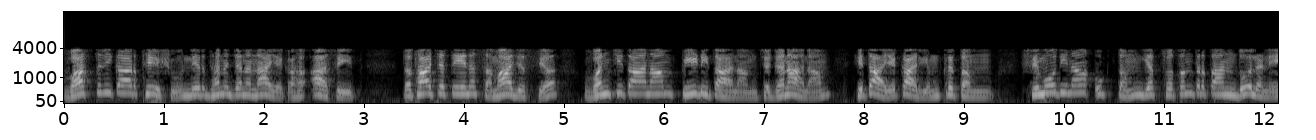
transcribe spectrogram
वास्तविकार्थेष् निर्धनजननायकः आसीत्। तथा च तेन समाजस्य वञ्चितानां पीडितानां च जनानां हिताय कार्यं कृतम्। श्रीमोदिना उक्तं यत् स्वतन्त्रतान्दोलने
